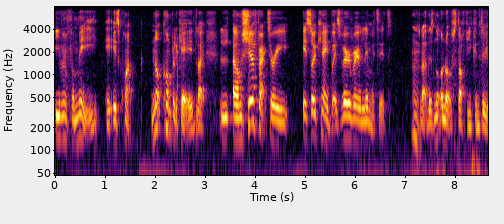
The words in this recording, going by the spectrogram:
even for me, it is quite not complicated. Like um, Share Factory, it's okay, but it's very very limited. Mm. Like there's not a lot of stuff you can do.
